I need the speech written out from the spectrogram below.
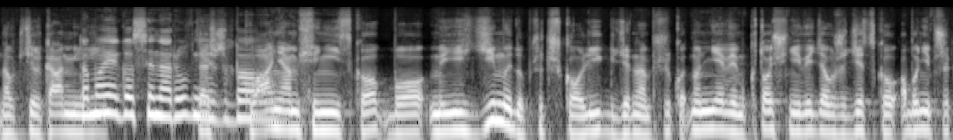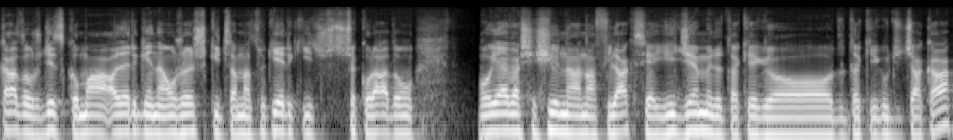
nauczycielkami. Do mojego syna również, Też bo... kłaniam się nisko, bo my jeździmy do przedszkoli, gdzie na przykład, no nie wiem, ktoś nie wiedział, że dziecko, albo nie przekazał, że dziecko ma alergię na orzeszki, czy tam na cukierki, czy z czekoladą, pojawia się silna anafilaksja, jedziemy do takiego, do takiego dzieciaka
